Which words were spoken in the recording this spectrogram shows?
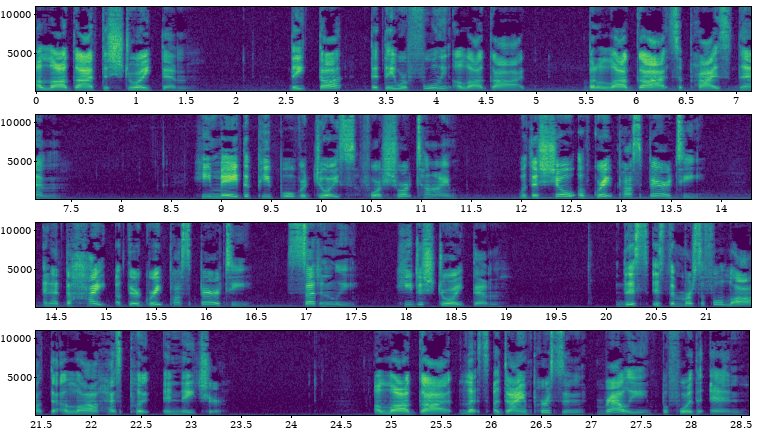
Allah God destroyed them. They thought that they were fooling Allah God, but Allah God surprised them. He made the people rejoice for a short time with a show of great prosperity, and at the height of their great prosperity, suddenly He destroyed them. This is the merciful law that Allah has put in nature. Allah God lets a dying person rally before the end.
